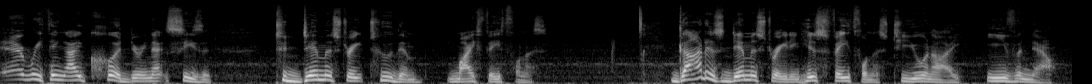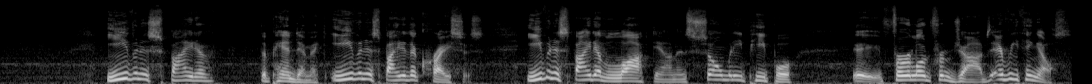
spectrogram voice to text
everything I could during that season to demonstrate to them my faithfulness. God is demonstrating His faithfulness to you and I even now. Even in spite of the pandemic, even in spite of the crisis, even in spite of lockdown and so many people uh, furloughed from jobs, everything else.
